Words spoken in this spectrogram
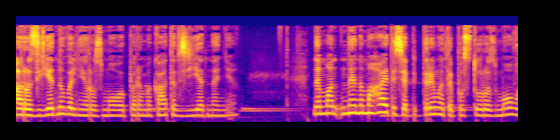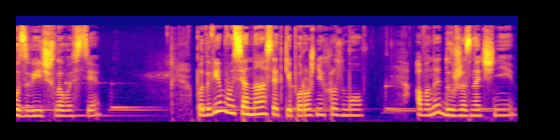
а роз'єднувальні розмови перемикати в з'єднання. Не намагайтеся підтримати пусту розмову з вічливості. Подивімося наслідки порожніх розмов, а вони дуже значні.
